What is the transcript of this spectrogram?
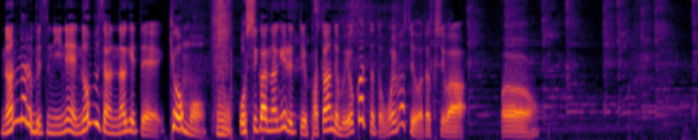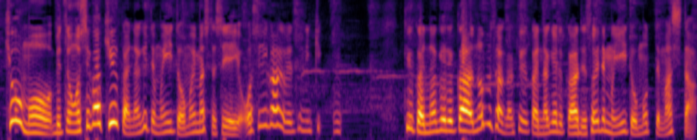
なんなら別にね、ノブさん投げて、今日もうん。推しが投げるっていうパターンでもよかったと思いますよ、私は。うん。今日も別に推しが9回投げてもいいと思いましたし、推しが別にき9回投げるか、ノブさんが9回投げるかで、それでもいいと思ってました。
